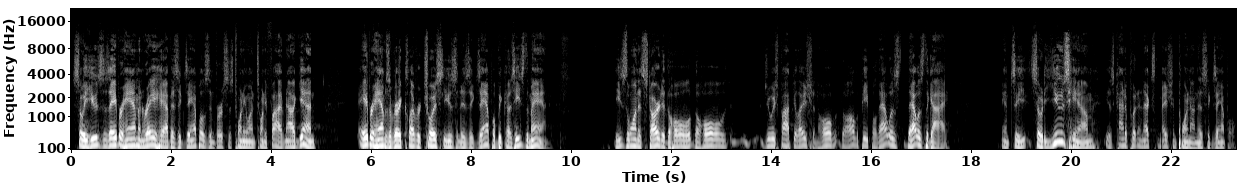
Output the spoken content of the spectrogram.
So he uses Abraham and Rahab as examples in verses 21 and 25. Now, again, Abraham's a very clever choice to use in his example because he's the man. He's the one that started the whole the whole Jewish population, the whole the, all the people. That was that was the guy. And to, so to use him is kind of put an exclamation point on this example.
